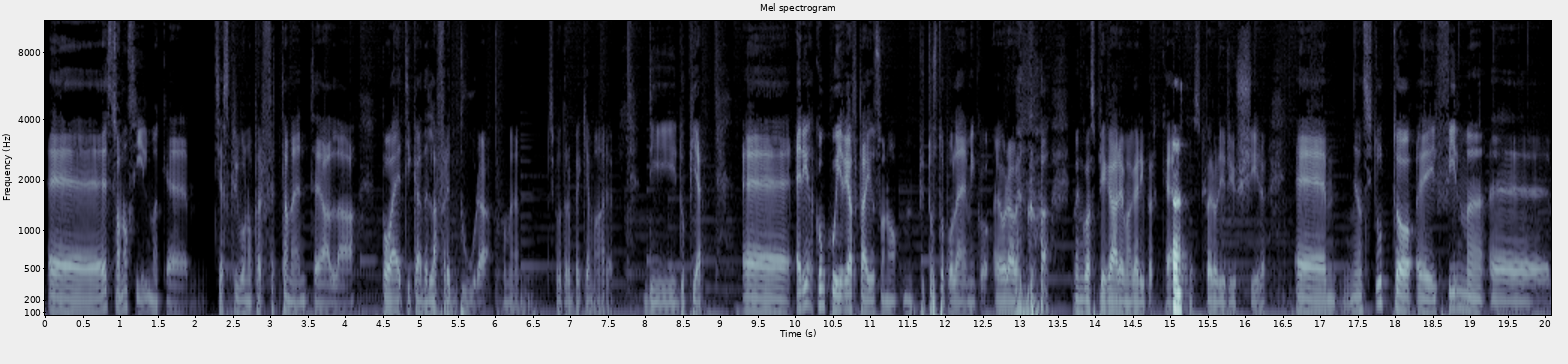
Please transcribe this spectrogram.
E sono film che si ascrivono perfettamente alla poetica della freddura, come si potrebbe chiamare, di Dupier. Eh, con cui in realtà io sono piuttosto polemico e ora vengo a, vengo a spiegare magari perché eh. spero di riuscire. Eh, innanzitutto eh, il film eh,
